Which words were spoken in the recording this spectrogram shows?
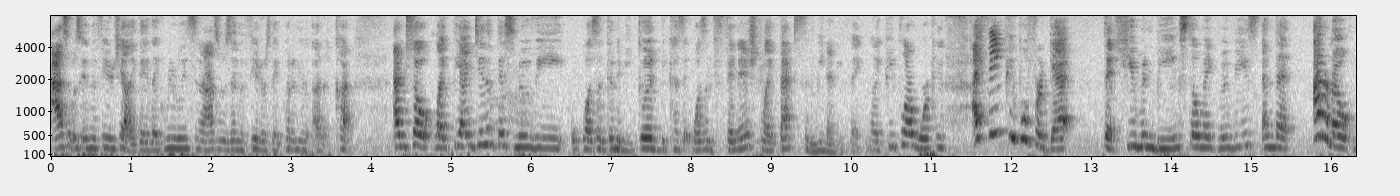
as it was in the theaters. Yeah, like they like re-released it as it was in the theaters. They put in a, a cut, and so like the idea that this movie wasn't going to be good because it wasn't finished, like that doesn't mean anything. Like people are working. I think people forget that human beings still make movies, and that I don't know.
